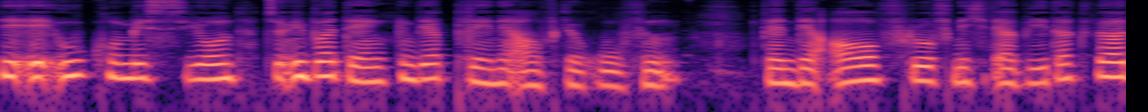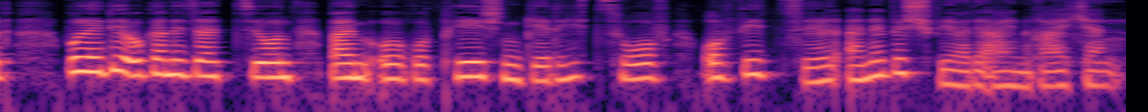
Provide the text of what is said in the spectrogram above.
die EU-Kommission zum Überdenken der Pläne aufgerufen. Wenn der Aufruf nicht erwidert wird, wolle die Organisation beim Europäischen Gerichtshof offiziell eine Beschwerde einreichen.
